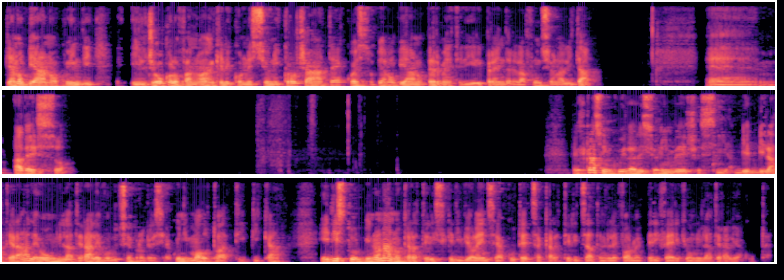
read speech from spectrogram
Piano piano, quindi il gioco lo fanno anche le connessioni crociate, questo piano piano permette di riprendere la funzionalità. Eh, adesso Nel caso in cui la lesione invece sia bilaterale o unilaterale evoluzione progressiva, quindi molto atipica, i disturbi non hanno caratteristiche di violenza e acutezza caratterizzate nelle forme periferiche unilaterali acute.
